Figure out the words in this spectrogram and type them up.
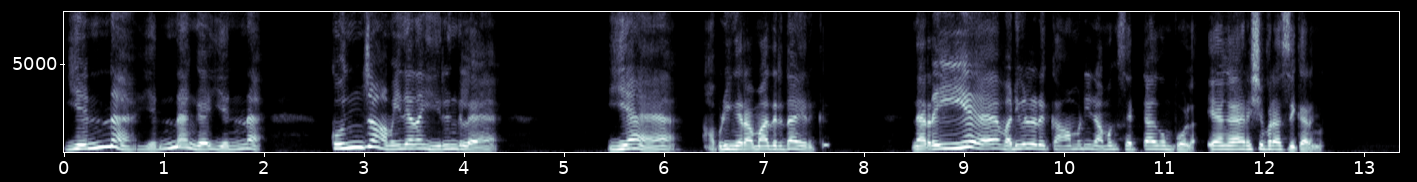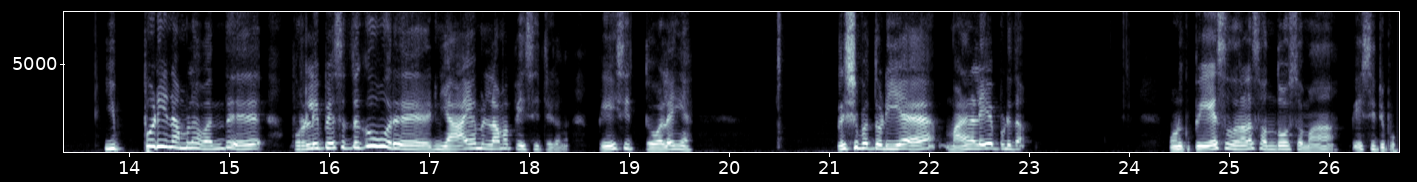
என்ன என்னங்க என்ன? கொஞ்சம் அமைதியாக தான் இருங்களேன். ஏன்? அப்படிங்கிற மாதிரி தான் இருக்கு. நிறைய வடிவேலோட காமெடி நமக்கு செட் ஆகும் போல. ஏங்க ரிஷபராசிக்காரங்க. இப்படி நம்மளை வந்து புரளி பேசுறதுக்கும் ஒரு நியாயம் இல்லாமல் பேசிட்டு இருக்காங்க. பேசி தொலைங்க. ரிஷபத்துடைய மனநிலையே இப்படிதான் உனக்கு பேசுறதுனால சந்தோஷமா? பேசிட்டு போ.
